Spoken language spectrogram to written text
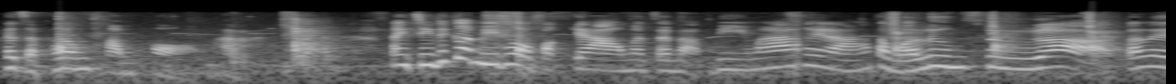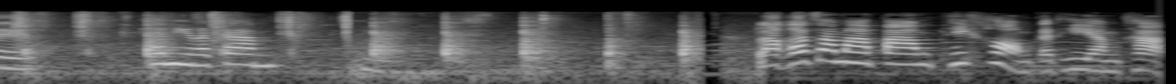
เพื่อจะเพิ่มความหอมค่ะแต่จริงๆถ้าเกิดมีถั่วฝักยาวมันจะแบบดีมากเลยนะ แต่ว่าลืมซื้ออะก็เลยแค่นี้ละกัน เราก็จะมาตามพริกหอมกระเทียมค่ะ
